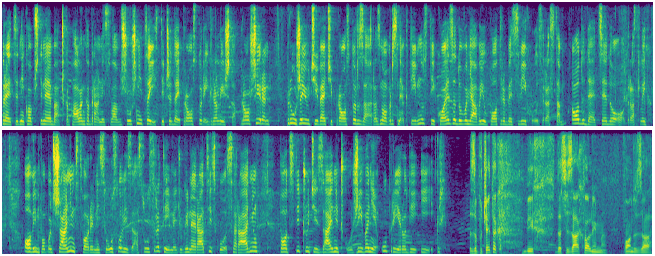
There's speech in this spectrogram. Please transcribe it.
Predsednik opštine Bačka Palanka Branislav Šušnjica ističe da je prostor igrališta proširen, pružajući veći prostor za raznovrsne aktivnosti koje zadovoljavaju potrebe svih uzrasta, od dece do odraslih. Ovim poboljšanjem stvoreni su uslovi za susrete i međugeneracijsku saradnju, podstičući zajedničko uživanje u prirodi i igri. Za početak bih da se zahvalim Fondu za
